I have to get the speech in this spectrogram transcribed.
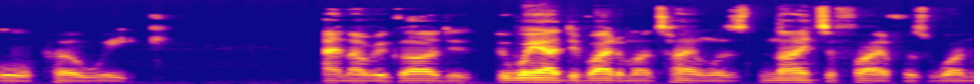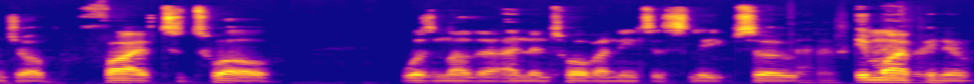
or per week and i regarded the way i divided my time was nine to five was one job five to 12 was another and then 12 i need to sleep so in my opinion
